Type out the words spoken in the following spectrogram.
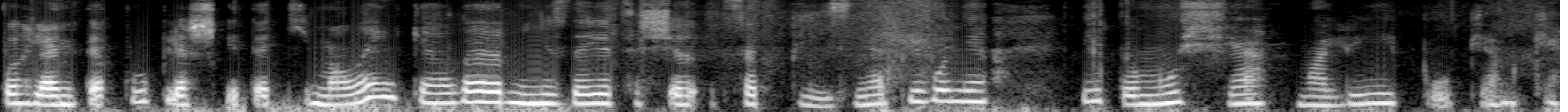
погляньте, пупляшки такі маленькі, але мені здається, що це пізня півонія, і тому ще малі пуп'янки.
